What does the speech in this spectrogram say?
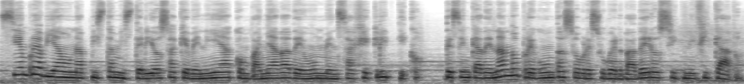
siempre había una pista misteriosa que venía acompañada de un mensaje críptico, desencadenando preguntas sobre su verdadero significado.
